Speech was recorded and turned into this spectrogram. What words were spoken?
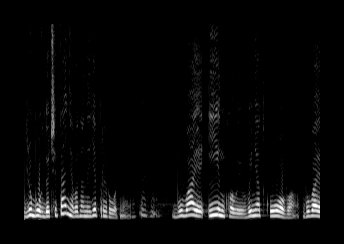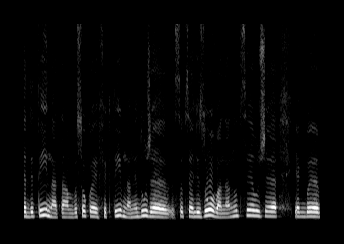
любов до читання вона не є природною. Угу. Буває інколи, винятково. Буває дитина там високоефективна, не дуже соціалізована. Ну це вже якби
